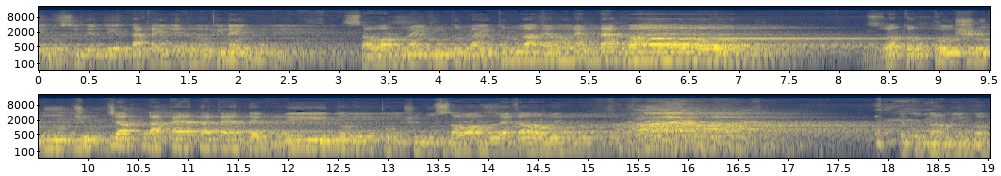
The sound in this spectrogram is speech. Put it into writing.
এই মসজিদের দিকে তাকাইলে কোনো কি নাই? স্বভাব নাই, কিন্তু বাইতুল্লাহ এমন একটা ঘর যতক্ষণ শুধু চুপচাপ তাকায় তাকায় দেখবে, ততক্ষণ শুধু সওয়াব লেখা হবে। এত দামি ঘর।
